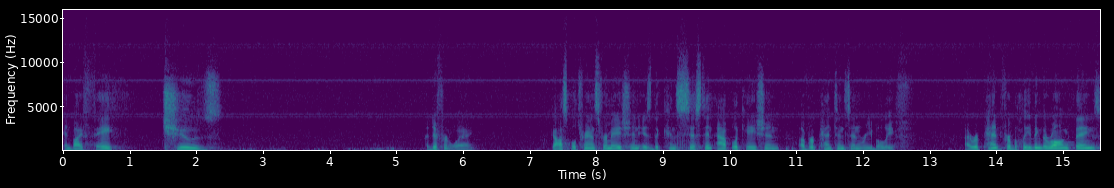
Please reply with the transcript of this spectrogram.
And by faith, choose a different way. Gospel transformation is the consistent application of repentance and rebelief. I repent for believing the wrong things,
